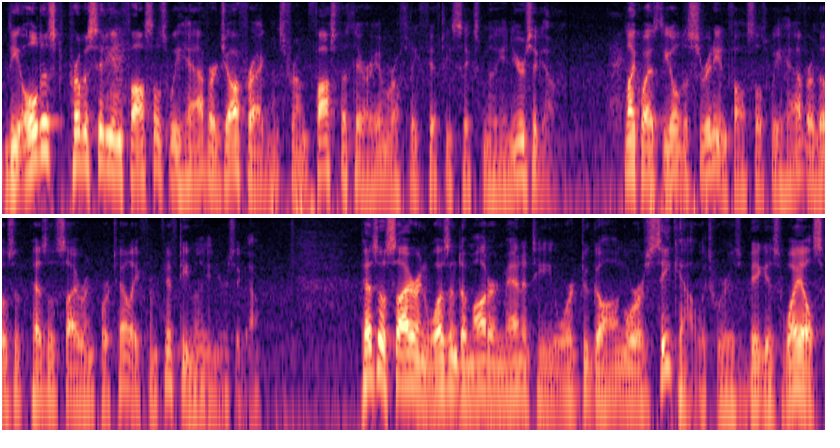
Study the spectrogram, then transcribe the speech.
The oldest proboscidean fossils we have are jaw fragments from Phosphatherium roughly 56 million years ago. Likewise, the oldest sirenian fossils we have are those of Pezosiren portelli from 50 million years ago. Pezosiren wasn't a modern manatee or dugong or sea cow, which were as big as whales.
